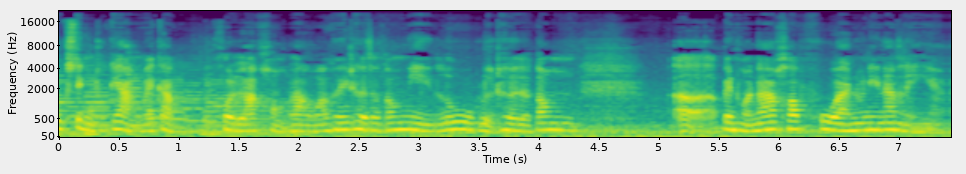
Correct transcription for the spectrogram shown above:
ทุกสิ่งทุกอย่างไว้กับคนรักของเราว่าเฮ้ยเธอจะต้องมีลูกหรือเธอจะต้องเออเป็นหัวหน้าครอบครัวนู่นนี่นั่นอะไรเงี้ย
